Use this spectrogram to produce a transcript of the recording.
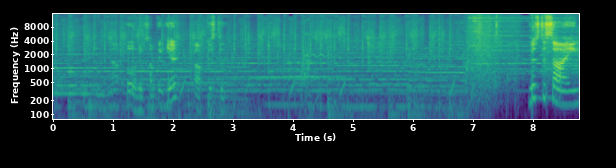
go now? Oh, there's something here? Oh, just it. Just a sign.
